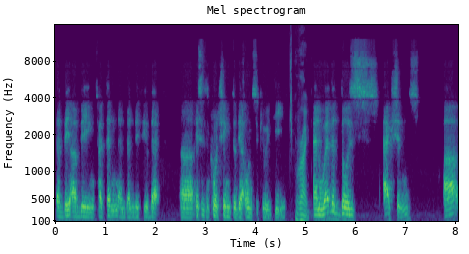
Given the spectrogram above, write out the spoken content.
that they are being threatened, and then they feel that uh, it is encroaching to their own security. Right. And whether those actions are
